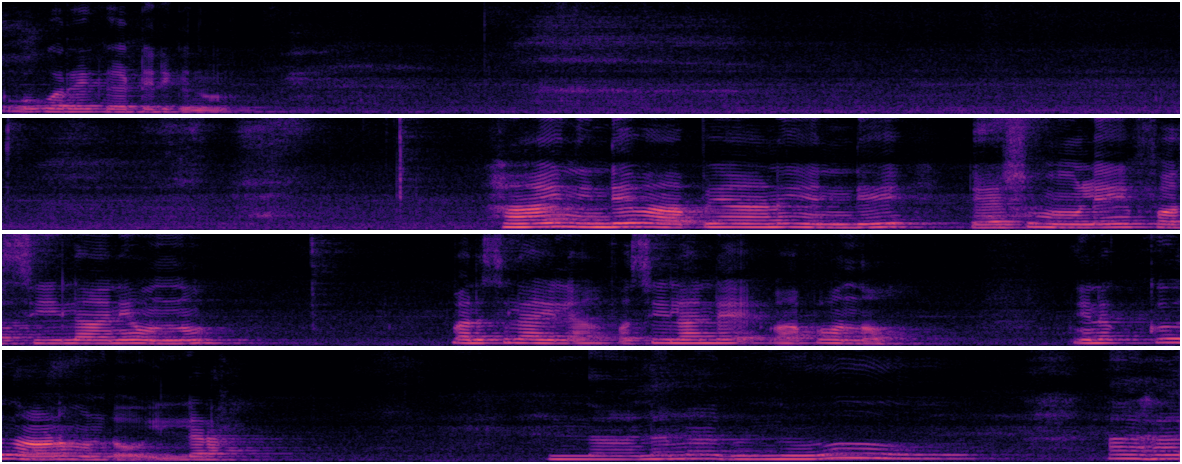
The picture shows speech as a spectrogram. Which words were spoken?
അപ്പോൾ കുറേ കേട്ടിരിക്കുന്നു. ഹായ് നിന്റെ വാപ്പയാണ് എന്റെ ഡാഷ് മോളെ ഫസീലാനെ ഒന്നും മനസ്സിലായില്ല. ഫസീലാന്റെ വാപ്പ വന്നോ? നിനക്ക് നാണമുണ്ടോ? ഇല്ലടാ. നാണമാകുന്നു. ആഹാ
